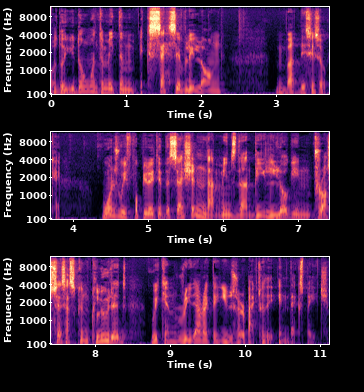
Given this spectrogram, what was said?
although you don't want to make them excessively long but this is okay. Once we've populated the session, that means that the login process has concluded, we can redirect the user back to the index page.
